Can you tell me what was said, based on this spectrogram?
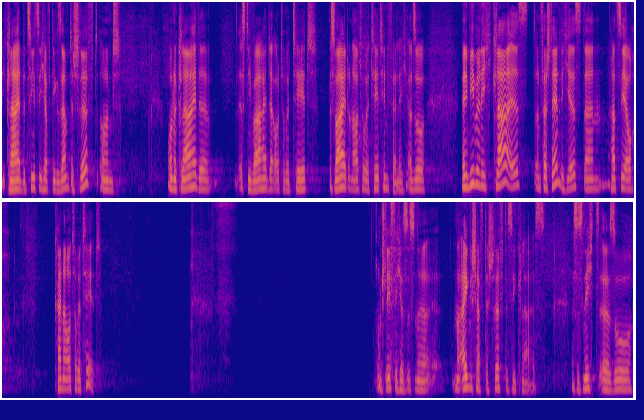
Die Klarheit bezieht sich auf die gesamte Schrift und ohne Klarheit äh, ist die Wahrheit der Autorität, ist Wahrheit und Autorität hinfällig. Also wenn die Bibel nicht klar ist und verständlich ist, dann hat sie auch keine Autorität. Und schließlich ist es eine, eine Eigenschaft der Schrift, dass sie klar ist. Es ist nicht äh, so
